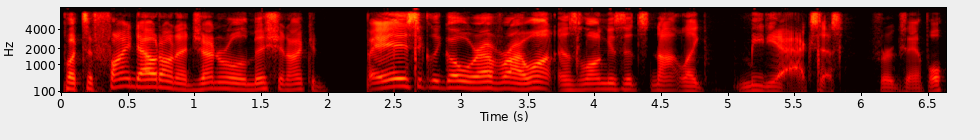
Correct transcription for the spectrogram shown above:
but to find out on a general admission, I could basically go wherever I want as long as it's not like media access, for example,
